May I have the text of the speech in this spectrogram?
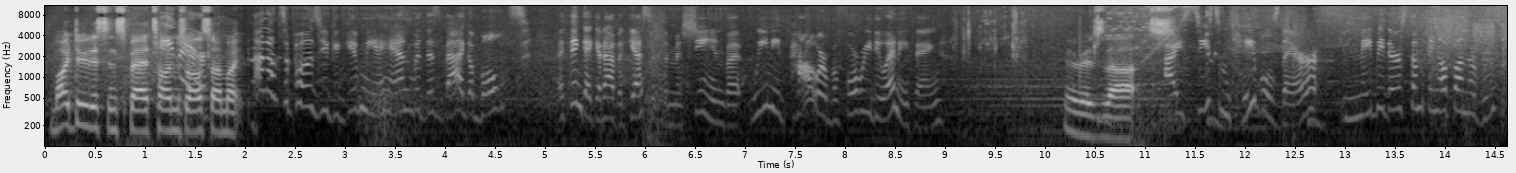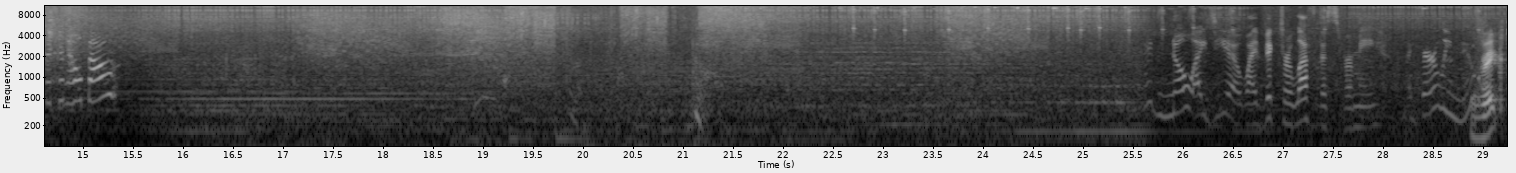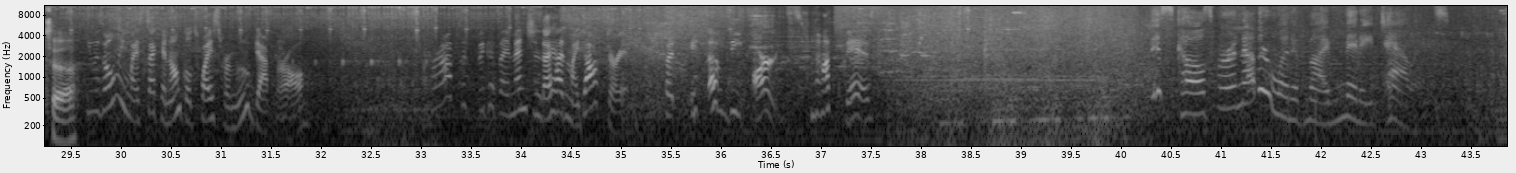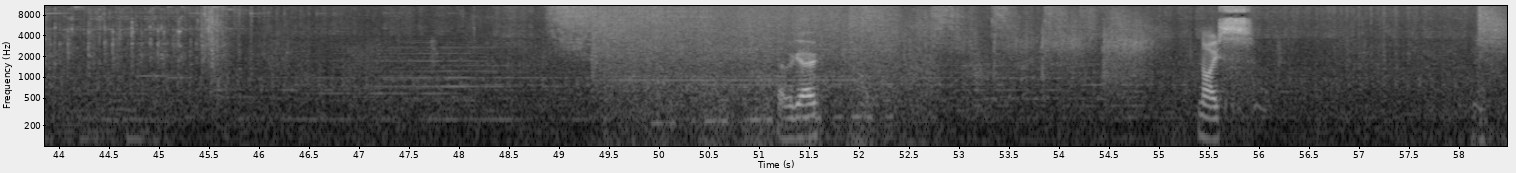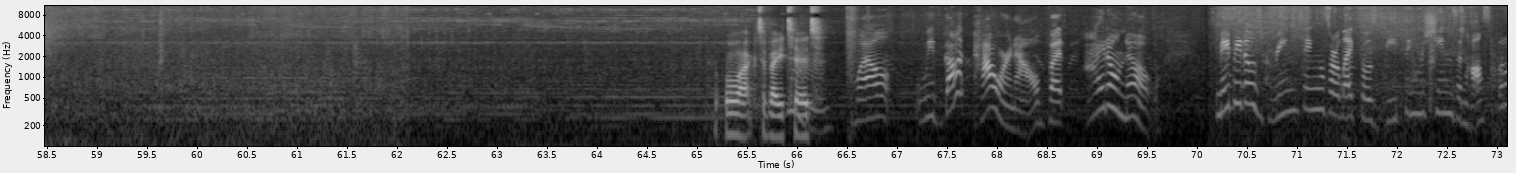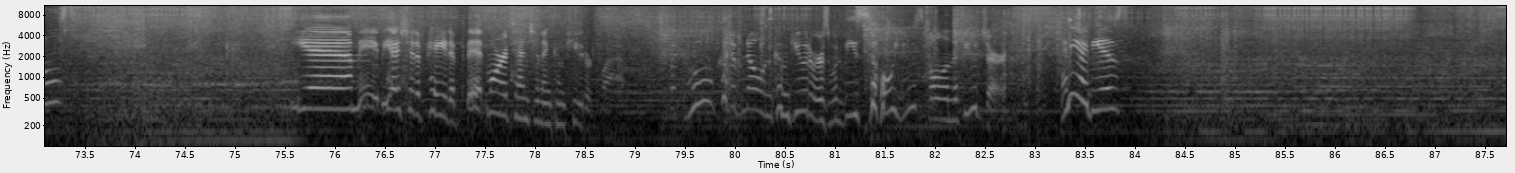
Might do this in spare time as well, so I might. I don't suppose you could give me a hand with this bag of bolts? I think I could have a guess at the machine, but we need power before we do anything. Here is that. I see some cables there. Maybe there's something up on the roof that could help out? Idea why Victor left this for me. I barely knew him. Victor. He was only my second uncle twice removed after all. Perhaps it's because I mentioned I had my doctorate, but it's of the arts, not this. This calls for another one of my many talents. There we go. Nice. All activated. Hmm. Well, we've got power now, but I don't know. Maybe those green things are like those beeping machines in hospitals? Yeah, maybe I should have paid a bit more attention in computer class. But who could have known computers would be so useful in the future? Any ideas?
